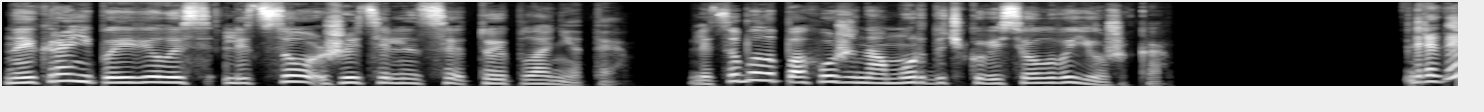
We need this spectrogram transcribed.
на экране появилось лицо жительницы той планеты. Лицо было похоже на мордочку веселого ежика. «Дорогая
